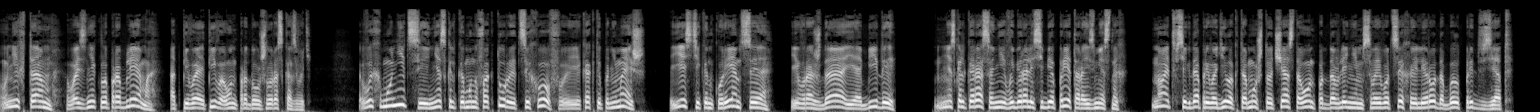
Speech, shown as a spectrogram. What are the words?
У них там возникла проблема, отпивая пиво, он продолжил рассказывать. В их муниции несколько мануфактур и цехов, и, как ты понимаешь, есть и конкуренция, и вражда, и обиды, Несколько раз они выбирали себе претора из местных, но это всегда приводило к тому, что часто он под давлением своего цеха или рода был предвзят.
